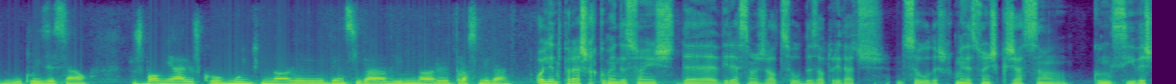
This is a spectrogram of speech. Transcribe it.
utilização dos balneários com muito menor densidade e menor proximidade. Olhando para as recomendações da Direção-Geral de Saúde, das autoridades de saúde, as recomendações que já são conhecidas,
